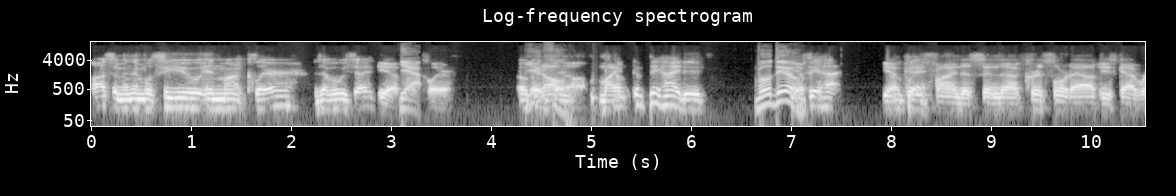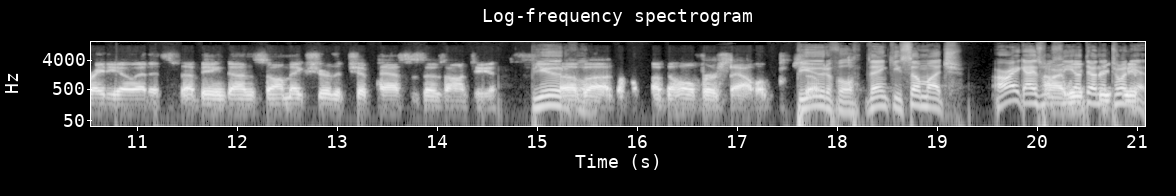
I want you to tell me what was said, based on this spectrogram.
Awesome. And then we'll see you in Montclair. Is that what we said? Yeah, yeah. Montclair. Okay. I'll, Mike, come say hi, dude. We'll do. Come say hi. Yeah, okay. please find us. And uh, Chris Lord Alge's got radio edits uh, being done, so I'll make sure that Chip passes those on to you. Beautiful. Of, uh, of the whole first album. Beautiful. So. Thank you so much. All right, guys. We'll see you out there on the 20th.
